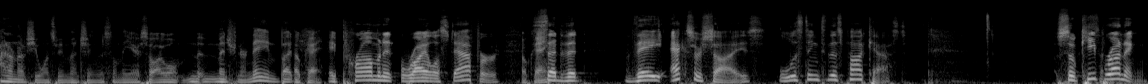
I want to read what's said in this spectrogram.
I don't know if she wants me mentioning this on the air, so I won't m- mention her name. But Okay. a prominent Ryla staffer Okay. said that they exercise listening to this podcast. So keep running.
